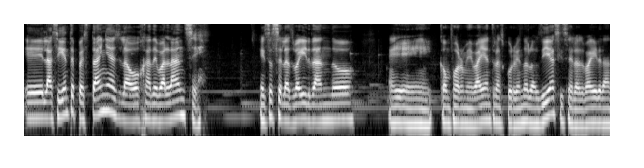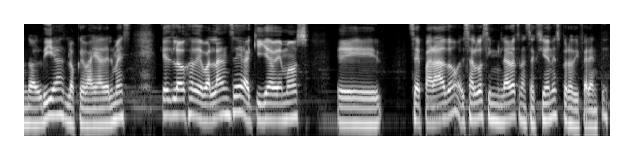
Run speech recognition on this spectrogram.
Eh, la siguiente pestaña es la hoja de balance. Eso se las va a ir dando eh, conforme vayan transcurriendo los días y se las va a ir dando al día lo que vaya del mes. ¿Qué es la hoja de balance? Aquí ya vemos eh, separado. Es algo similar a transacciones pero diferente.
